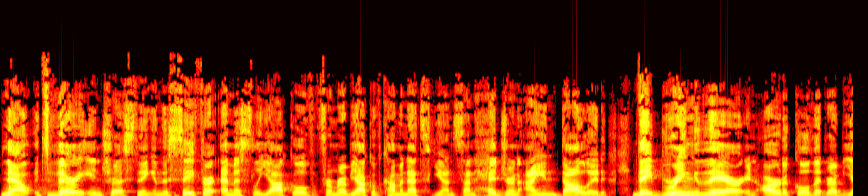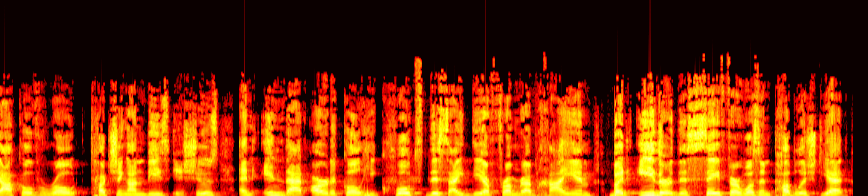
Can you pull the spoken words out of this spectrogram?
Now, it's very interesting in the Sefer Emes Yaakov from Rabbi Yaakov Kamenetsky on Sanhedrin Ayin Dalid, they bring there an article that Rabbi Yaakov wrote touching on these issues, and in that article, he quotes this idea from Rab Chaim, but either this Sefer wasn't published yet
